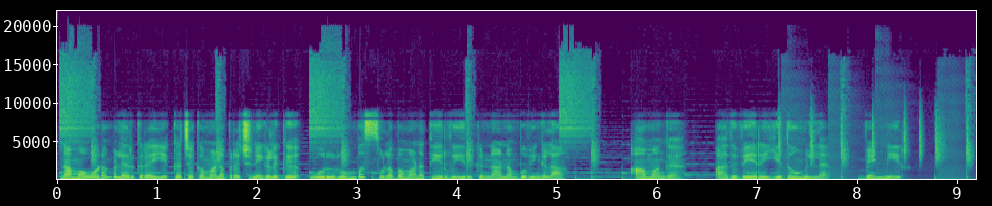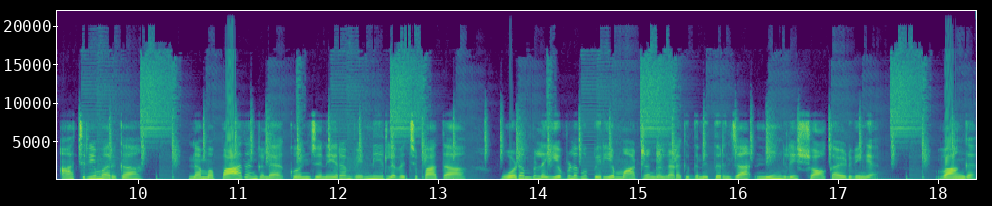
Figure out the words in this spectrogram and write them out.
நம்ம உடம்புல இருக்கிற எக்கச்சக்கமான பிரச்சனைகளுக்கு ஒரு ரொம்ப சுலபமான தீர்வு இருக்குன்னா நம்புவீங்களா? ஆமாங்க. அது வேற எதுவும் இல்ல. வெந்நீர். ஆச்சரியமா இருக்கா? நம்ம பாதங்களை கொஞ்ச நேரம் வெந்நீர்ல வச்சு பார்த்தா உடம்புல எவ்வளவு பெரிய மாற்றங்கள் நடக்குதுன்னு தெரிஞ்சா நீங்களே ஷாக் ஆயிடுவீங்க. வாங்க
